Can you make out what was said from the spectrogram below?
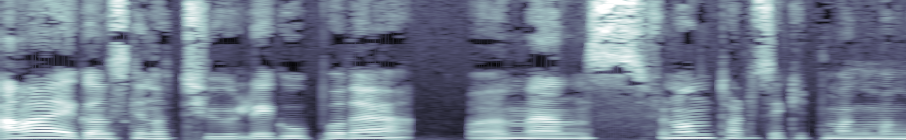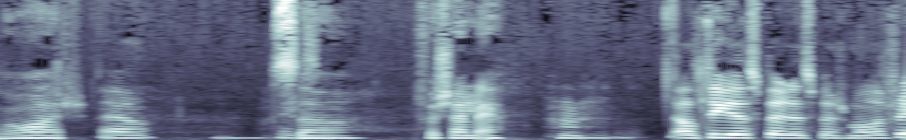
jeg er ganske naturlig god på det, mens for noen tar det sikkert mange, mange år. Ja. Så sant. forskjellig. Hm. Det er alltid gøy å spørre spørsmålet, for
